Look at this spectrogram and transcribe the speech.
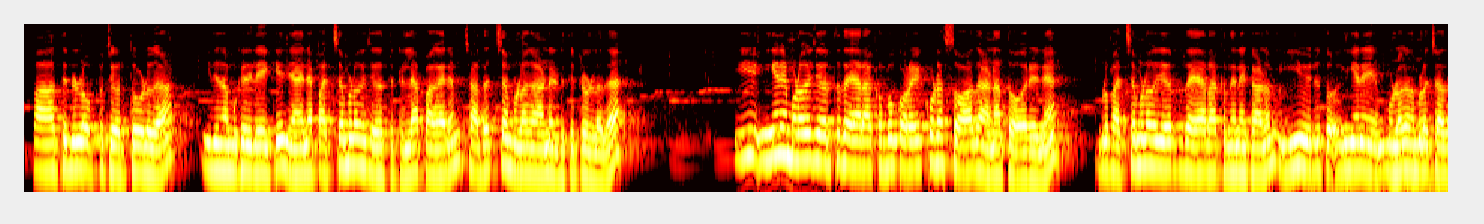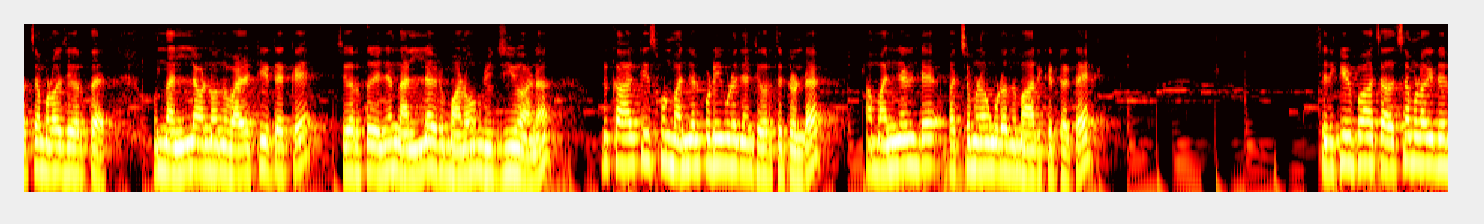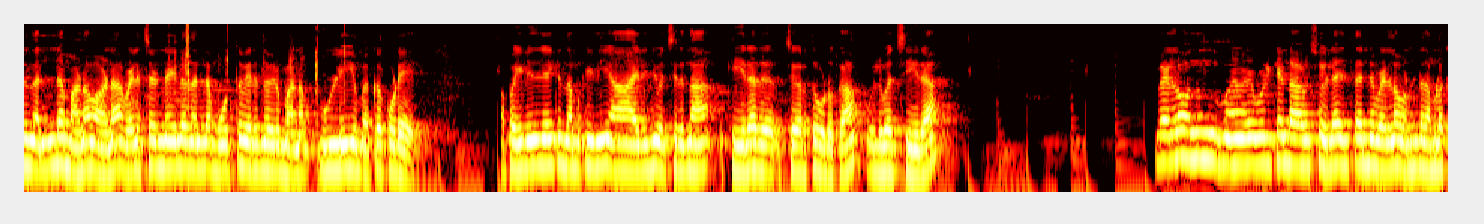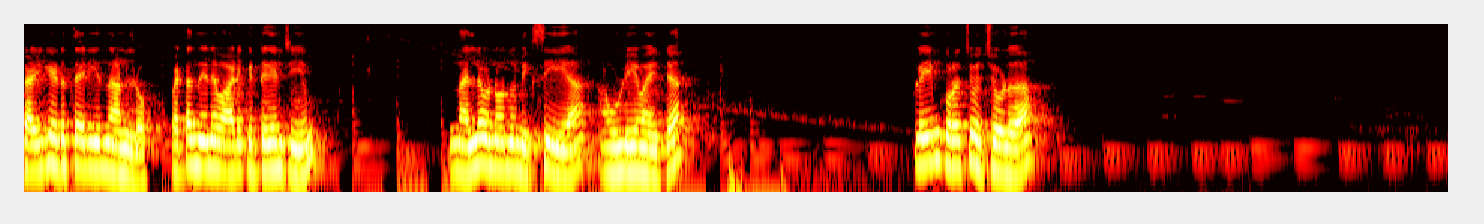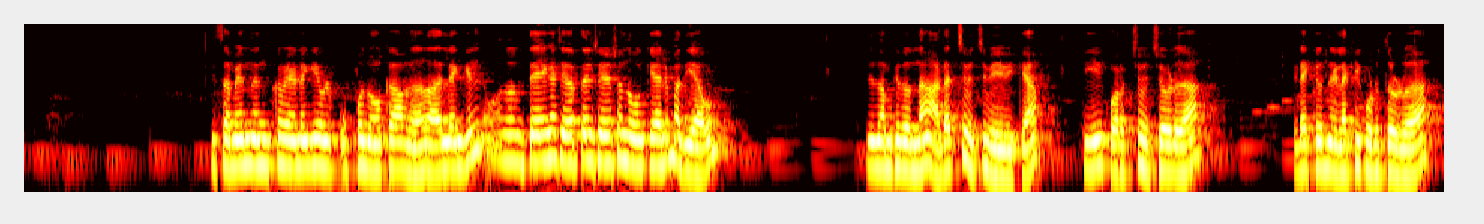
പാകത്തിനുള്ള ഉപ്പ് ചേർത്ത് കൊടുക്കുക. ഇനി നമുക്കിതിലേക്ക് ഞാൻ പച്ചമുളക് ചേർത്തിട്ടില്ല. പകരം ചതച്ച മുളകാണ് എടുത്തിട്ടുള്ളത്. ഈ ഇങ്ങനെ മുളക് ചേർത്ത് തയ്യാറാക്കുമ്പോൾ കുറേ കൂടെ സ്വാദാണ് ആ തോരന്. നമ്മൾ പച്ചമുളക് ചേർത്ത് തയ്യാറാക്കുന്നതിനേക്കാളും ഈ ഒരു ഇങ്ങനെ മുളക് നമ്മൾ ചതച്ച മുളക് ചേർത്ത് ഒന്ന് നല്ലവണ്ണം ഒന്ന് വഴറ്റിയിട്ടൊക്കെ ചേർത്ത് കഴിഞ്ഞാൽ നല്ല ഒരു മണവും രുചിയുമാണ്. ഒരു കാൽ ടീസ്പൂൺ മഞ്ഞൾപ്പൊടിയും കൂടെ ഞാൻ ചേർത്തിട്ടുണ്ട്. ആ മഞ്ഞളിന്റെ പച്ചമുളകും കൂടെ ഒന്ന് മാറിക്കിട്ടട്ടെ. ശരിക്കും ഇപ്പോൾ ചതച്ച മുളകിന്റെ ഒരു നല്ല മണമാണ്. വെളിച്ചെണ്ണയിൽ നല്ല മൂത്ത് വരുന്ന ഒരു മണം ഉള്ളിയും ഒക്കെ കൂടെ. അപ്പോൾ ഇതിലേക്ക് നമുക്കിനി ആ അരിഞ്ഞു വെച്ചിരുന്ന കീര ചേർത്ത് കൊടുക്കാം ഉലുവച്ചീര വെള്ളമൊന്നും ഒഴിക്കേണ്ട ആവശ്യമില്ല. ഇതിൽ തന്നെ വെള്ളമുണ്ട്. നമ്മൾ കഴുകിയെടുത്ത് അരിയുന്നതാണല്ലോ പെട്ടെന്ന് തന്നെ വാടി കിട്ടുകയും ചെയ്യും. നല്ലവണ്ണം ഒന്ന് മിക്സ് ചെയ്യുക ഉള്ളിയുമായിട്ട്. ഫ്ലെയിം കുറച്ച് വെച്ചോളുക. ഈ സമയം നിങ്ങൾക്ക് വേണമെങ്കിൽ ഉപ്പ് നോക്കാവുന്നതാണ്. അല്ലെങ്കിൽ തേങ്ങ ചേർത്തതിന് ശേഷം നോക്കിയാലും മതിയാവും. ഇത് നമുക്കിതൊന്ന് അടച്ച് വെച്ച് വേവിക്കാം. തീ കുറച്ച് വെച്ചോളുക. ഇടയ്ക്കൊന്ന് ഇളക്കി കൊടുത്തോളുക.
